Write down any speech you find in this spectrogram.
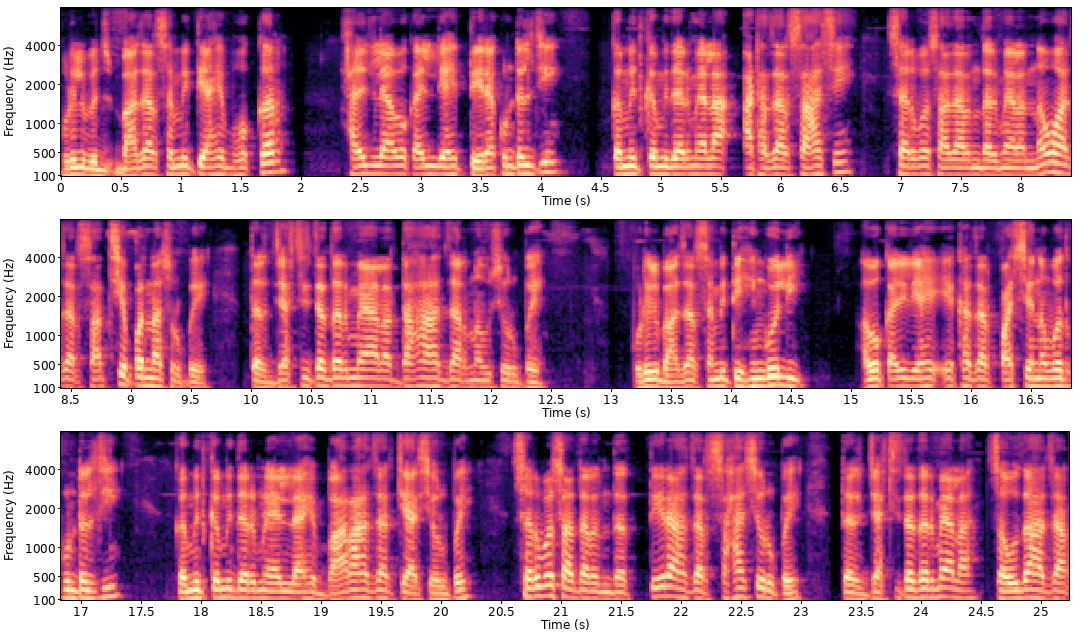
पुढील बज- बाजार समिती आहे भोकर हळदीला आवक आलेली आहे तेरा क्विंटलची. कमीत कमी दरम्याला आठ हजार सहाशे सर्वसाधारण दरम्याला नऊ हजार सातशे पन्नास रुपये तर जास्तीच्या दरम्याला दहा हजार नऊशे रुपये. पुढील बाजार समिती हिंगोली अवकालेली आहे एक हजार पाचशे नव्वद क्विंटलची कमीत कमी दर मिळालेला आहे बारा हजार चारशे रुपये सर्वसाधारण दर तेरा हजार सहाशे रुपये तर जास्तीचा दर मिळाला चौदा हजार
